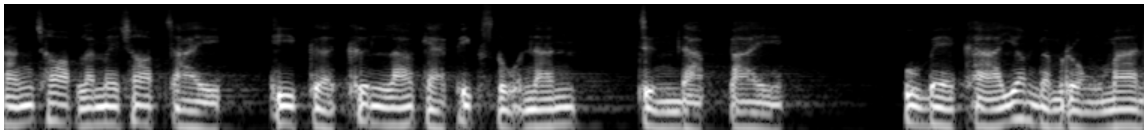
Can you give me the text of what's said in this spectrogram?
ทั้งชอบและไม่ชอบใจที่เกิดขึ้นแล้วแก่ภิกษุนั้น จึงดับไป อุเบกขาย่อมดำรงมั่น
